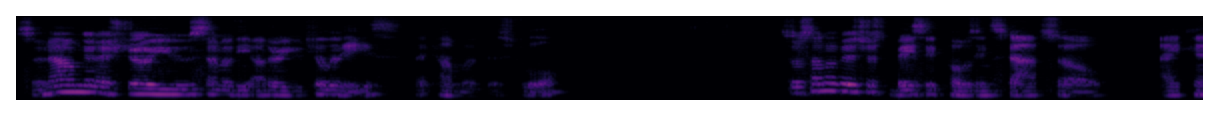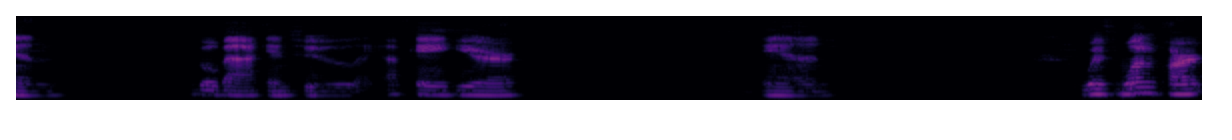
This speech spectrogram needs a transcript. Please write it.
So now I'm going to show you some of the other utilities that come with this tool. So some of it's just basic posing stuff. So I can go back into like FK here and with one part,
